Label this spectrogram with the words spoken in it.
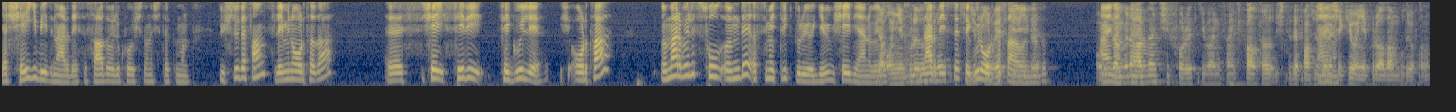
Ya şey gibiydi neredeyse sağda öyle koğuşlanış takımın. Üçlü defans, Lemina ortada. Ee, şey seri Feguli orta. Ömer böyle sol önde asimetrik duruyor gibi bir şeydi yani böyle. Ya Onyekuru zaten neredeyse Feguli orta saha oynuyordu. O yüzden Aynen, böyle evet. harbiden çift forvet gibi hani sanki Falcao işte defans üzerine Aynen. çekiyor Onyekuru alan buluyor falan.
